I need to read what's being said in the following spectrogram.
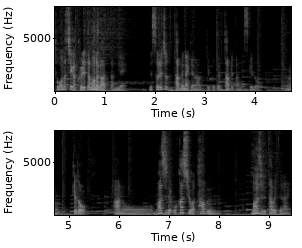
友達がくれたものがあったんで、でそれちょっと食べなきゃなっていうことで食べたんですけど、うん。けど、あのー、マジでお菓子は多分、マジで食べてない。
